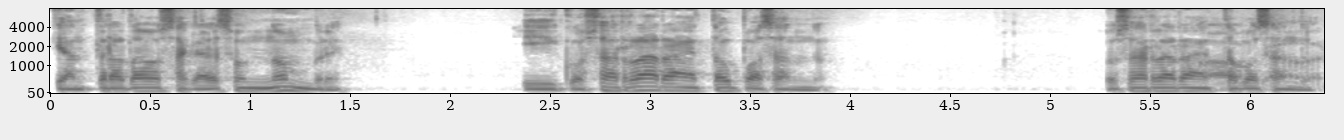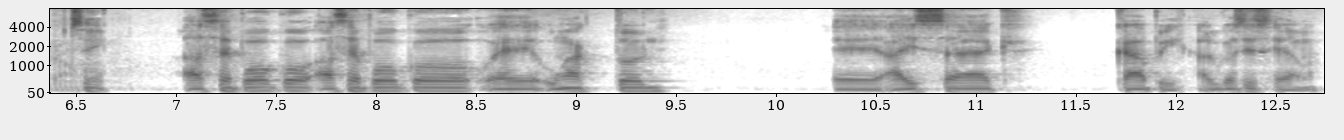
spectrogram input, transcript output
que han tratado de sacar esos nombres y cosas raras han estado pasando. Cosas raras han estado pasando. Sí. Hace poco, hace poco eh, un actor, eh, Isaac Capi, algo así se llama,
